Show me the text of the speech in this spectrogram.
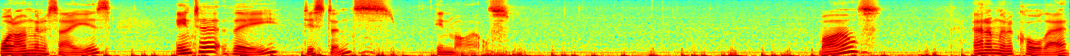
what I'm going to say is enter the distance in miles. Miles, and I'm going to call that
